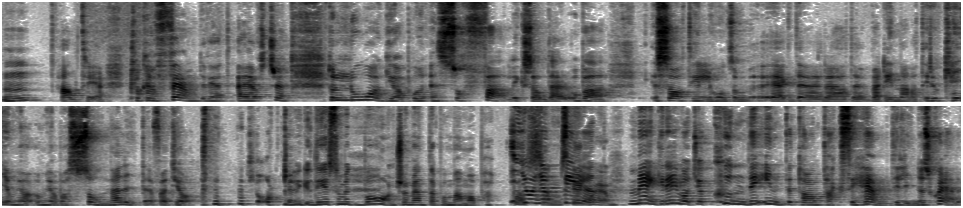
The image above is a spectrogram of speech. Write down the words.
Mm, halv tre. Klockan fem, du vet, är jag så trött. Då låg jag på en soffa liksom där och bara sa till hon som ägde eller hade värdinnan att är det okej om, jag, om jag bara somnar lite för att jag, jag orkar inte. Det är som ett barn som väntar på mamma och pappa Ja, som jag ska gå vet. hem. Men grejen var att jag kunde inte ta en taxi hem till Linus själv.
